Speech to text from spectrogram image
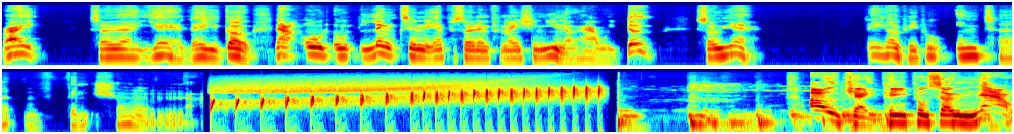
right? So uh, yeah, there you go. Now all, all links in the episode information, you know how we do. So yeah, there you go, people. Intervention. Okay, people. So now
